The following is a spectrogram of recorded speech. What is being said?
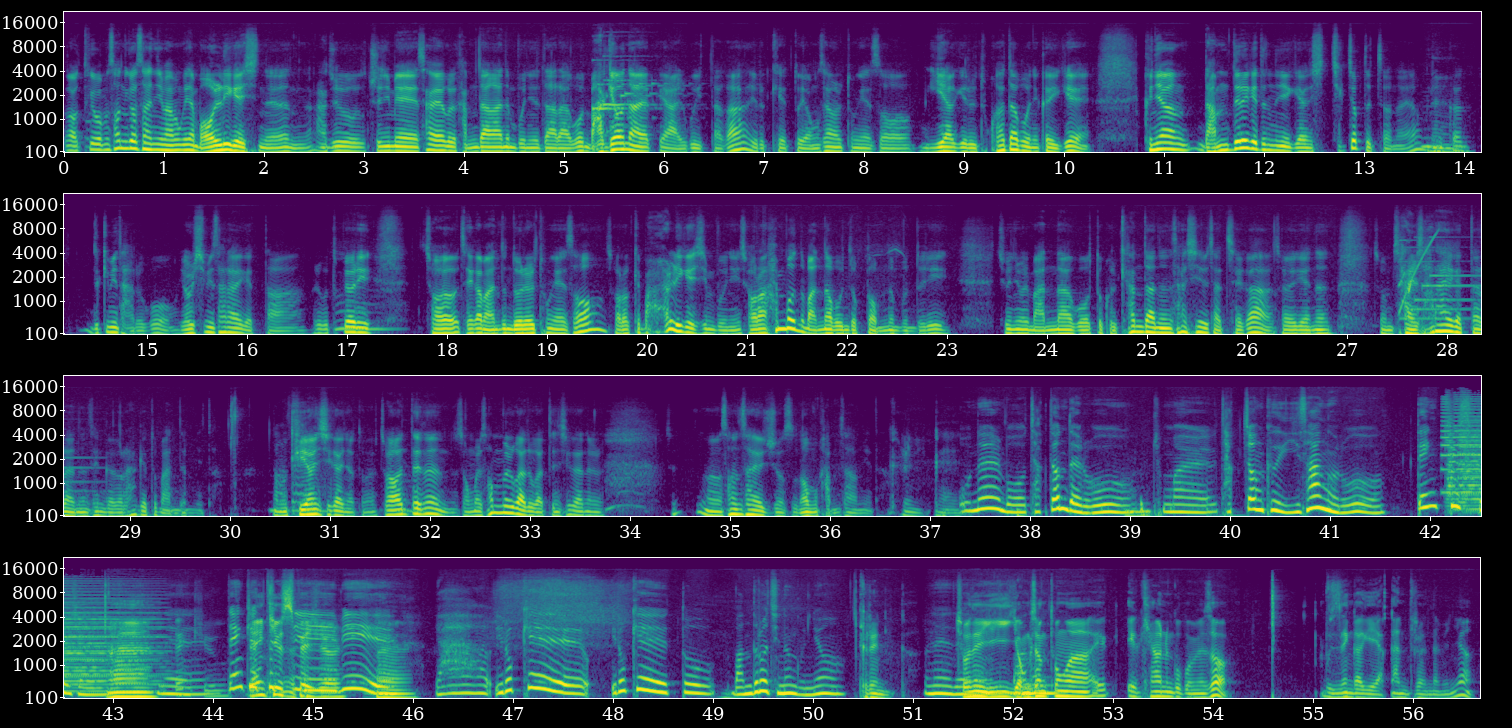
어떻게 보면 선교사님 하면 그냥 멀리 계시는 아주 주님의 사역을 감당하는 분이다라고 막연하게 알고 있다가 이렇게 또 영상을 통해서 이야기를 듣고 하다 보니까 이게 그냥 남들에게 듣는 얘기 아니라 시- 직접 듣잖아요. 그러니까 느낌이 다르고 열심히 살아야겠다. 그리고 특별히 저 제가 만든 노래를 통해서 저렇게 멀리 계신 분이 저랑 한 번도 만나본 적도 없는 분들이 주님을 만나고 또 그렇게 한다는 사실 자체가 저에게는 좀 잘 살아야겠다라는 생각을 하게 도 만듭니다. 너무 귀한 시간이었던 것 같아요. 저한테는 정말 선물과도 같은 시간을 어, 선사해 주셔서 너무 감사합니다. 그러니까. 네. 오늘 뭐 작전대로 정말 작전 그 이상으로 Thank you special. 아, 네. Thank you. Thank you thank you special. 네. 야 이렇게 이렇게 또 만들어지는군요. 그러니까. 네, 네. 저는 이 많은- 영상 통화 이렇게 하는 거 보면서 무슨 생각이 약간 들었냐면요.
